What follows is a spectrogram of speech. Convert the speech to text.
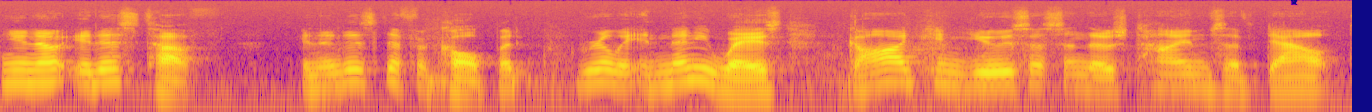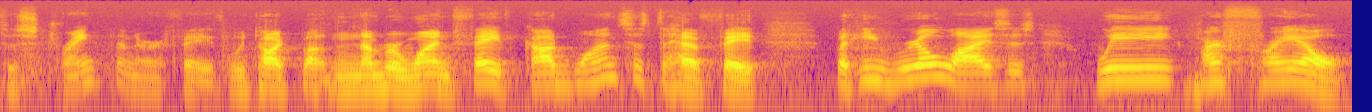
And you know, it is tough and it is difficult, but really, in many ways, God can use us in those times of doubt to strengthen our faith. We talked about number one, faith. God wants us to have faith, but He realizes we are frail.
